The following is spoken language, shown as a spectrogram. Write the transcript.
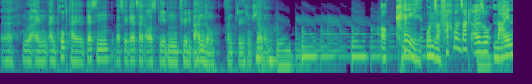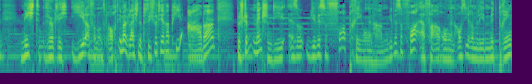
äh, nur ein, ein Bruchteil dessen, was wir derzeit ausgeben für die Behandlung von psychischen Störungen. Okay, unser Fachmann sagt also, nein, nicht wirklich jeder von uns braucht immer gleich eine Psychotherapie, aber bestimmten Menschen, die also gewisse Vorprägungen haben, gewisse Vorerfahrungen aus ihrem Leben mitbringen,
